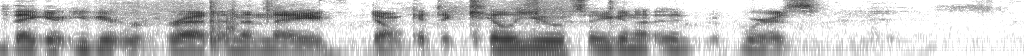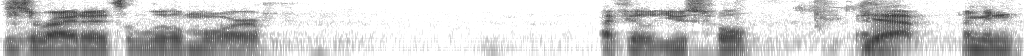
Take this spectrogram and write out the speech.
They get you get regret, and then they don't get to kill you. So you're gonna. It, whereas Zoraida, it's a little more. I feel useful. And, Yeah. I mean,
